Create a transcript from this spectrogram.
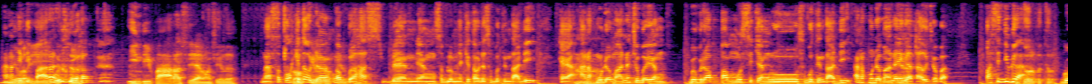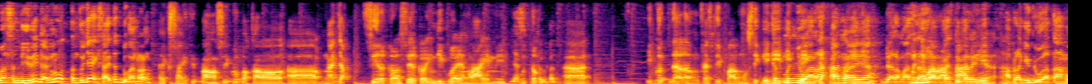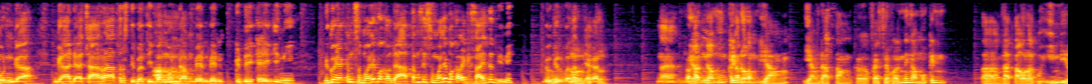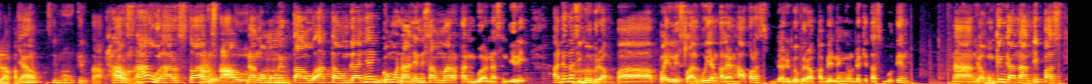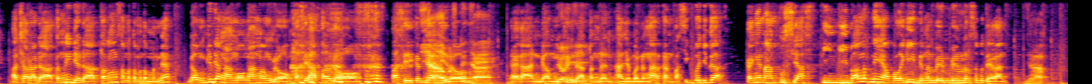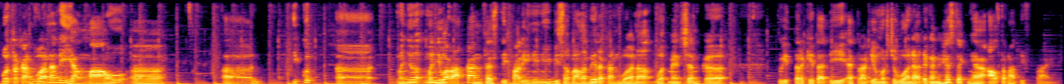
anak Yoi, indie parah gua Indie parah sih emang sih lo. Nah setelah kita Gokil, udah gokil. ngebahas band yang sebelumnya kita udah sebutin tadi Kayak Hmm. anak muda mana coba yang beberapa musik yang lu sebutin tadi Anak muda mana yang Iya. nggak tahu coba Pasti juga Betul betul. gue sendiri dan lu tentunya excited bukan orang Excited banget sih gue bakal uh, ngajak circle-circle indie gue yang lain nih Yes, untuk betul, betul. uh, ikut dalam festival musik Ikut ini menyuarakan lah ini. ya dalam acara festival ini. Ah. Apalagi dua tahun nggak nggak ada acara terus tiba-tiba Ah. ngundang band-band gede kayak gini Ini gue yakin semuanya bakal datang sih semuanya bakal excited ini Gokil Betul, banget ya kan betul. Nah Ya nggak mungkin dong yang yang datang ke festival ini nggak mungkin uh, nggak tahu lagu indie lah pastinya Ya. pasti mungkin tak harus lah. tahu harus tahu Harus tahu. nah ngomongin tahu atau enggaknya gue mau nanya nih sama rekan buana sendiri ada nggak sih Hmm. beberapa playlist lagu yang kalian hafal dari beberapa band yang udah kita sebutin nah nggak mungkin kan nanti pas acara datang nih dia datang sama temen-temennya nggak mungkin dia ngangong-ngangong dong pasti hafal dong pasti ikut Iya nyanyi dong pastinya. ya kan nggak mungkin datang dan hanya mendengarkan pasti gue juga pengen antusias tinggi banget nih apalagi dengan band-band Hmm. tersebut ya kan Ya, buat rekan buana nih yang mau eh, eh, ikut eh, menyu- menyuarakan festival ini nih bisa banget nih rekan buana buat mention ke Twitter kita di @radiomercubuana dengan hashtagnya Alternative Prime.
